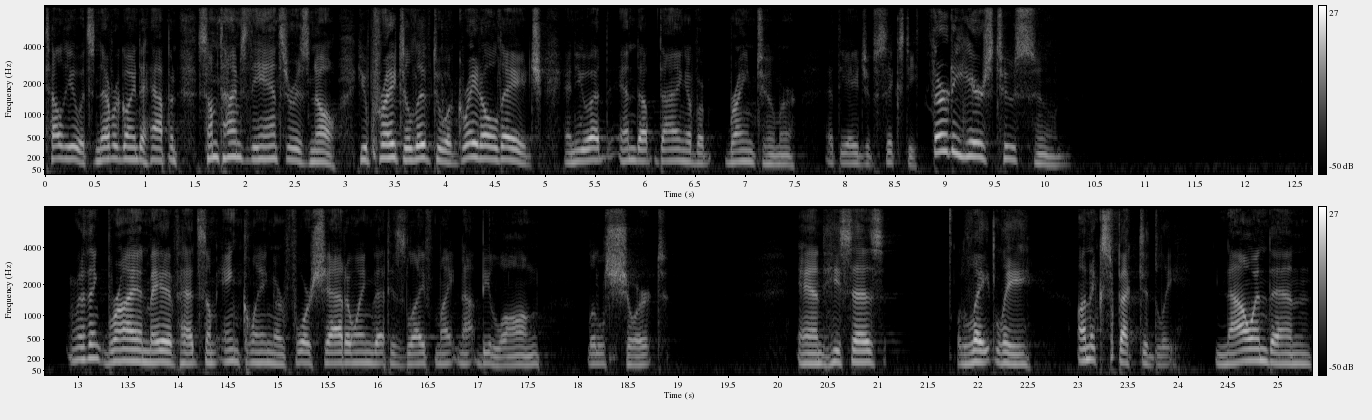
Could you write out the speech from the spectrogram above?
tell you it's never going to happen. Sometimes the answer is no. You pray to live to a great old age, and you end up dying of a brain tumor at the age of 60. 30 years too soon. I think Brian may have had some inkling or foreshadowing that his life might not be long, a little short. And he says, lately, unexpectedly, now and then,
